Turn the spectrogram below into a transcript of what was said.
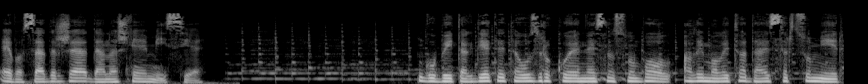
Evo sadržaja današnje emisije. Gubitak djeteta uzrokuje nesnosnu bol, ali molitva daje srcu mir,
